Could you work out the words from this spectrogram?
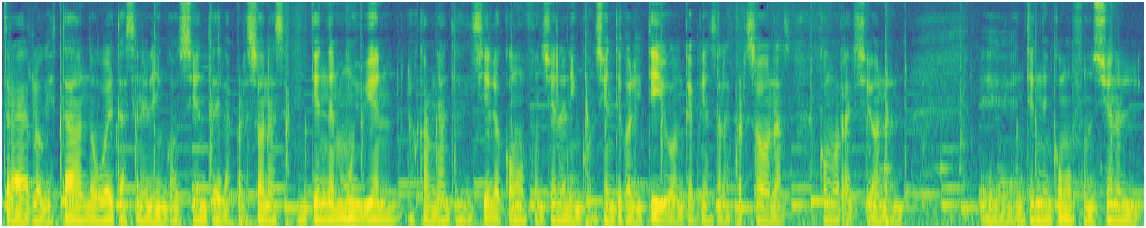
traer lo que está dando vueltas en el inconsciente de las personas. Entienden muy bien los caminantes del cielo cómo funciona el inconsciente colectivo, en qué piensan las personas, cómo reaccionan. Eh, entienden cómo funciona el,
